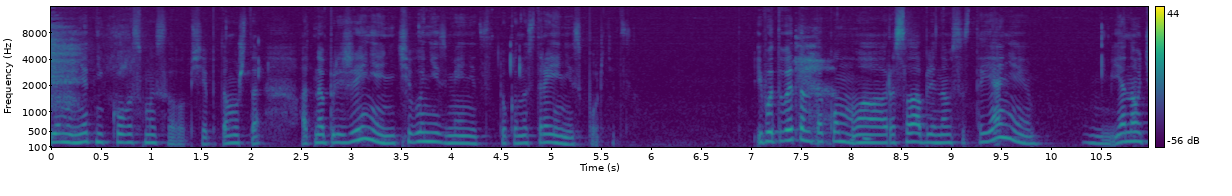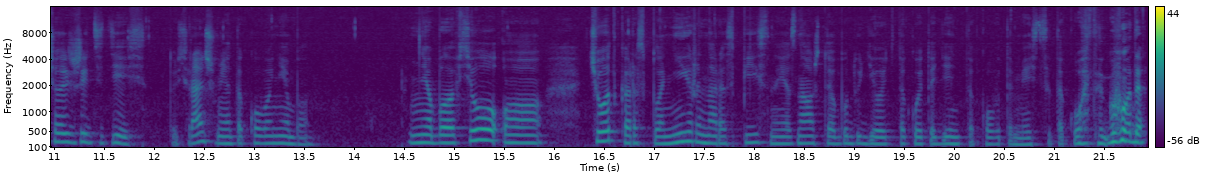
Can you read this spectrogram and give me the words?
тему нет никакого смысла вообще, потому что от напряжения ничего не изменится, только настроение испортится. И вот в этом таком а, расслабленном состоянии я научилась жить здесь. То есть раньше у меня такого не было. У меня было все а, четко распланировано, расписано. Я знала, что я буду делать в такой-то день, такого-то месяца, такого-то года,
